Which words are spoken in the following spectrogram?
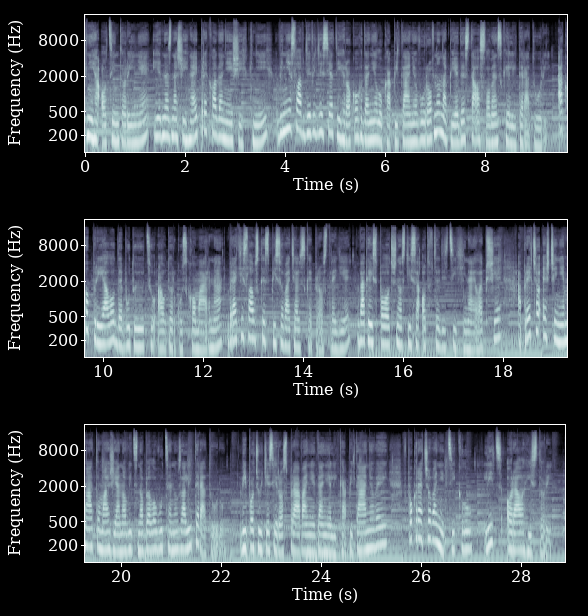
Kniha o cintoríne, jedna z našich najprekladanejších kníh, vyniesla v 90. rokoch Danielu Kapitáňovú rovno na piedestál slovenskej literatúry. Ako prijalo debutujúcu autorku z Komárna bratislavské spisovateľské prostredie, v akej spoločnosti sa odvtedy cíti najlepšie a prečo ešte nemá Tomáš Janovic Nobelovú cenu za literatúru. Vypočujte si rozprávanie Daniely Kapitáňovej v pokračovaní cyklu Lids Oral History.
